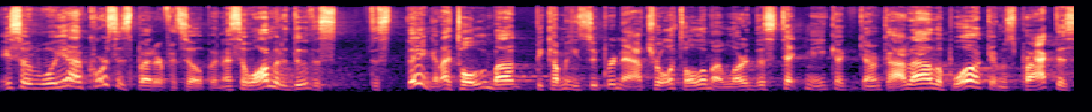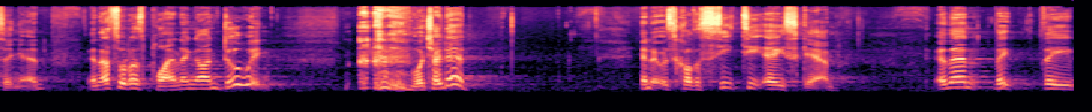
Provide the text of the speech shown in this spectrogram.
He said, well, yeah, of course it's better if it's open. I said, well, I'm going to do this this thing. And I told him about becoming supernatural. I told him I learned this technique. I got it out of the book and was practicing it. And that's what I was planning on doing, which I did. And it was called a CTA scan. And then they, they,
